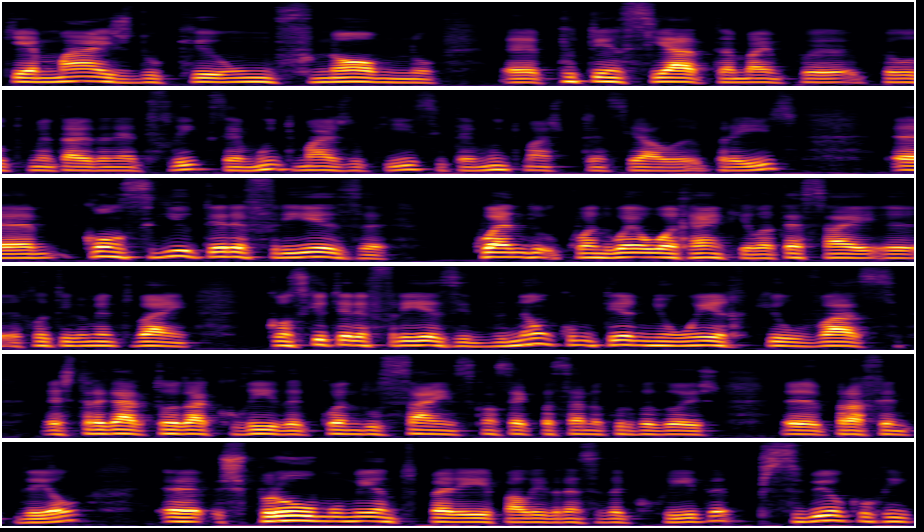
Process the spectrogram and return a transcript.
que é mais do que um fenómeno potenciado também pelo documentário da Netflix, é muito mais do que isso e tem muito mais potencial para isso conseguiu ter a frieza quando, quando é o arranque, ele até sai uh, relativamente bem, conseguiu ter a frieza de não cometer nenhum erro que o levasse a estragar toda a corrida quando o Sainz consegue passar na curva 2 uh, eh, para a frente dele. Uh, esperou o momento para ir para a liderança da corrida, percebeu que, o,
